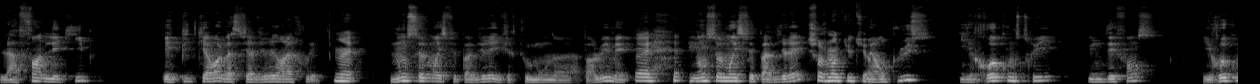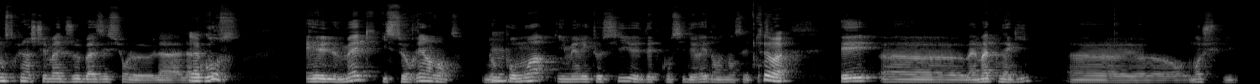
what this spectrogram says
la fin de l'équipe et Pete Carroll va se faire virer dans la foulée. Ouais. Non seulement il se fait pas virer, il vire tout le monde euh, à part lui, mais Ouais. non seulement il se fait pas virer, Changement de culture. mais en plus il reconstruit une défense, il reconstruit un schéma de jeu basé sur le- la, la La course, course. et le mec il se réinvente. Donc Mm. pour moi, il mérite aussi d'être considéré dans, dans cette course. C'est vrai. Et euh, bah, Matt Nagy, euh, moi je suis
